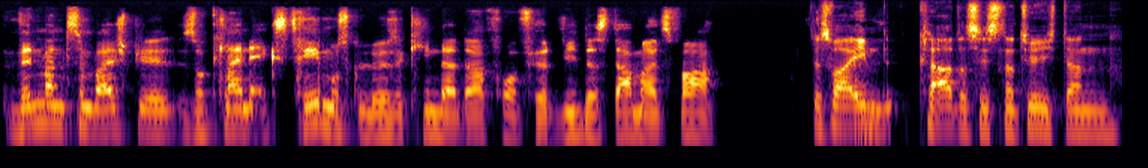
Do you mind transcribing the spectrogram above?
wenn man zum Beispiel so kleine extrem muskulöse Kinder da vorführt, wie das damals war. Das war eben klar, das ist natürlich dann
